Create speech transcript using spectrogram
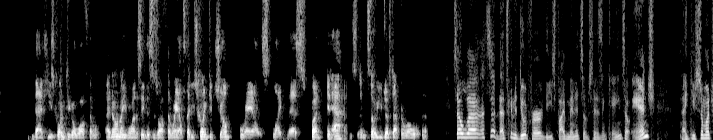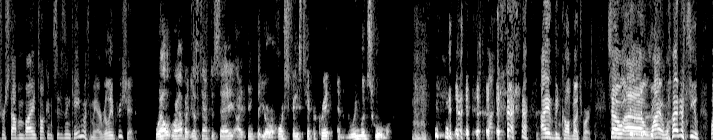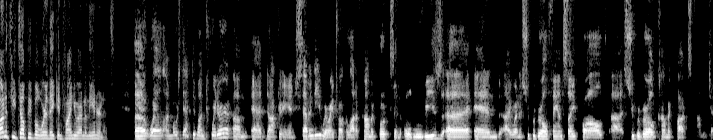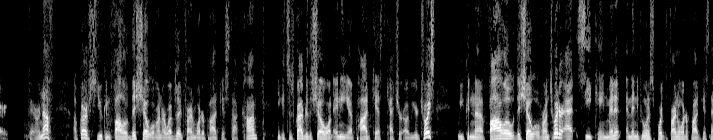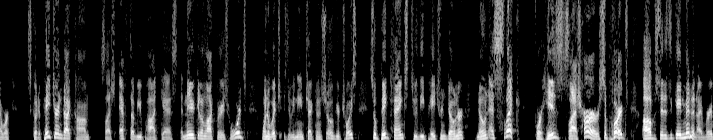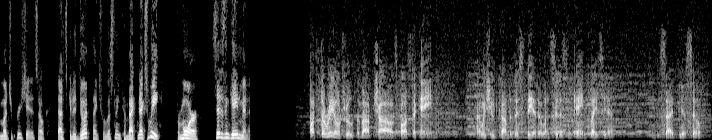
that he's going to go off the I don't even want to say this is off the rails that he's going to jump rails like this, but it happens, and so you just have to roll with it. So uh, that's it. That's going to do it for these five minutes of Citizen Kane. So, Anj, thank you so much for stopping by and talking Citizen Kane with me. I really appreciate it. Well, Rob, I just have to say, I think that you're a horse faced hypocrite and a New England schoolmarm. I have been called much worse. So uh, why why don't you why don't you tell people where they can find you out on the internet? Uh, well, I'm most active on Twitter um, at Dr. Anj70, where I talk a lot of comic books and old movies. Uh, and I run a Supergirl fan site called uh, Supergirl Comic Box Commentary. Fair enough. Of course, you can follow this show over on our website, fireandwaterpodcast.com. You can subscribe to the show on any uh, podcast catcher of your choice. You can uh, follow the show over on Twitter at CKane Minute. And then if you want to support the Fire and Water Podcast Network, just go to patreon.com slash FW podcast. And there you can unlock various rewards, one of which is to be name checked on a show of your choice. So big thanks to the patron donor known as Slick for his slash her support of Citizen Kane Minute. I very much appreciate it. So that's going to do it. Thanks for listening. Come back next week for more Citizen Kane Minute. What's the real truth about Charles Foster Kane? I wish you'd come to this theater when Citizen Kane plays here and decide for yourself.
